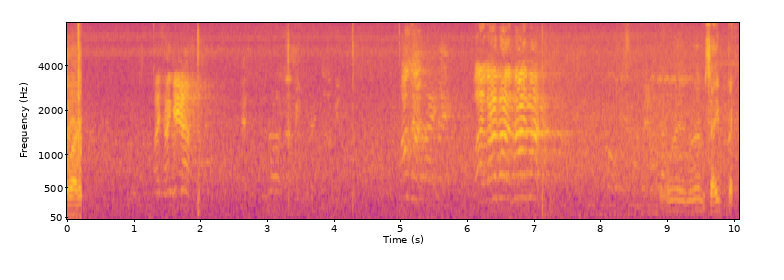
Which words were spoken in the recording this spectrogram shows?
Agora. Vai, vai, vai, vai, vai. Sai pé.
